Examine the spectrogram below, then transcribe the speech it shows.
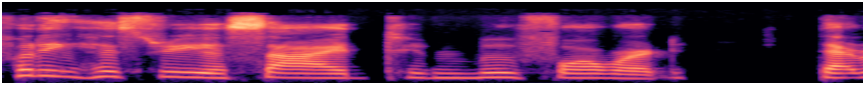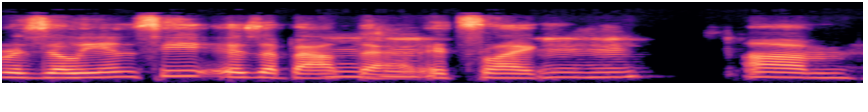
putting history aside to move forward. That resiliency is about that. Mhm, It's like, Mhm. um,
